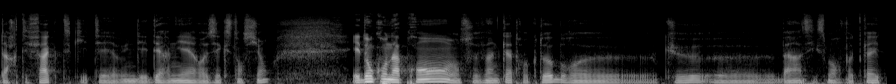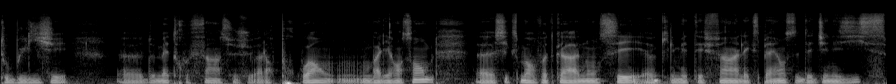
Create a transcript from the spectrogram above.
d'Artefact, qui était une des dernières extensions. Et donc on apprend ce 24 octobre euh, que euh, ben, Six More Vodka est obligé euh, de mettre fin à ce jeu. Alors pourquoi on, va lire ensemble. Six More Vodka a annoncé qu'il mettait fin à l'expérience de Genesis.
